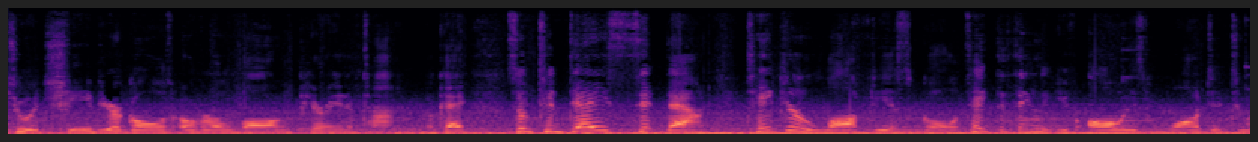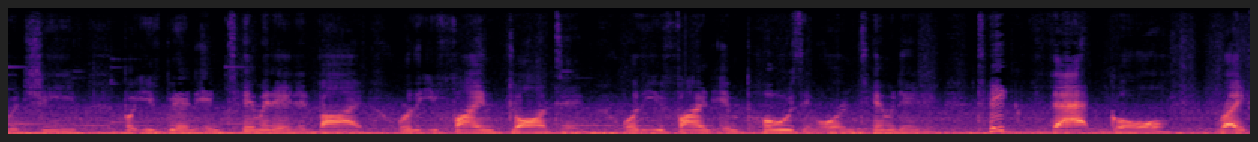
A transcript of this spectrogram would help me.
to achieve your goals over a long period of time. Okay? So today, sit down, take your loftiest goal, take the thing that you've always wanted to achieve, but you've been intimidated by, or that you find daunting, or that you find imposing or intimidating. Take that goal, right?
